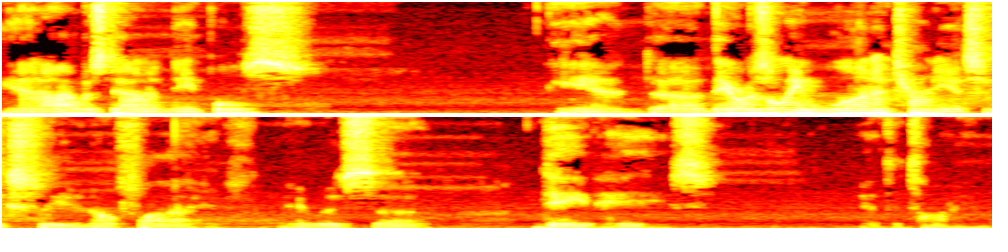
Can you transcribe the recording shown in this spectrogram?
and I was down in Naples. And uh, there was only one attorney at Sixth Fleet in 05. It was uh, Dave Hayes at the time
